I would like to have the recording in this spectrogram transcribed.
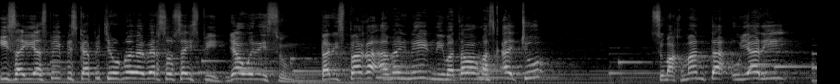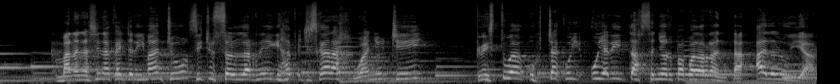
Isaías Pipis capítulo 9 verso 6 pi. Yawirisum. Tarispaga amén ni mataban mas kaichu. Sumakmanta uyari. Mananyasina kaitani manchu. Sichu celular ni hapichiscara. Wanyuchi. Cristuan uchchakuy uyarita Señor papalabranta. Aleluya.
